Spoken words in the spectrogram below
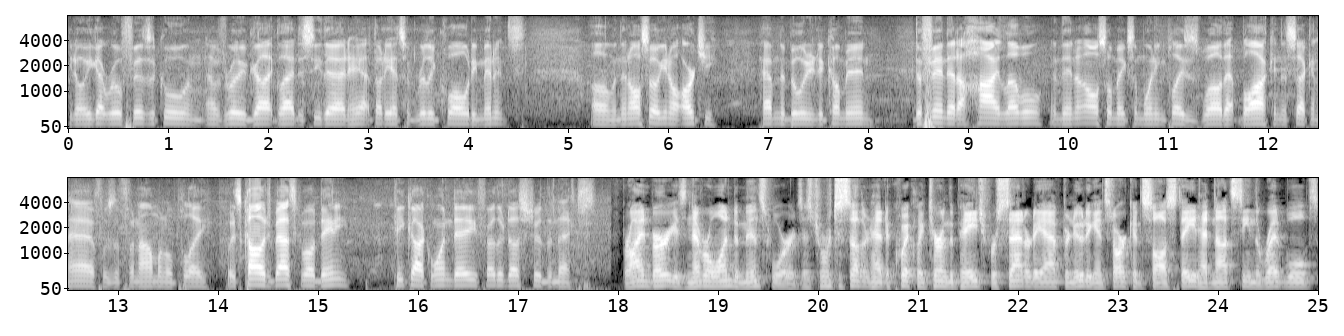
You know, he got real physical, and I was really glad, glad to see that. Hey, I thought he had some really quality minutes. Um, and then also, you know, Archie having the ability to come in, defend at a high level, and then also make some winning plays as well. That block in the second half was a phenomenal play. But it's college basketball, Danny. Peacock one day, feather duster the next. Brian Burg is never one to mince words, as Georgia Southern had to quickly turn the page for Saturday afternoon against Arkansas State, had not seen the Red Wolves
